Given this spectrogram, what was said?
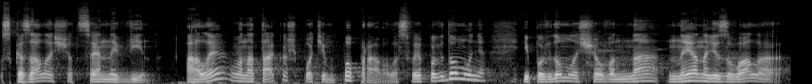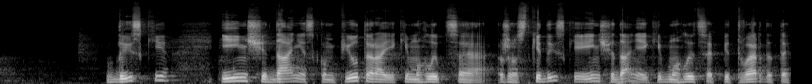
сказала, що це не він. Але вона також потім поправила своє повідомлення і повідомила, що вона не аналізувала диски і інші дані з комп'ютера, які могли б це жорсткі диски, і інші дані, які б могли це підтвердити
